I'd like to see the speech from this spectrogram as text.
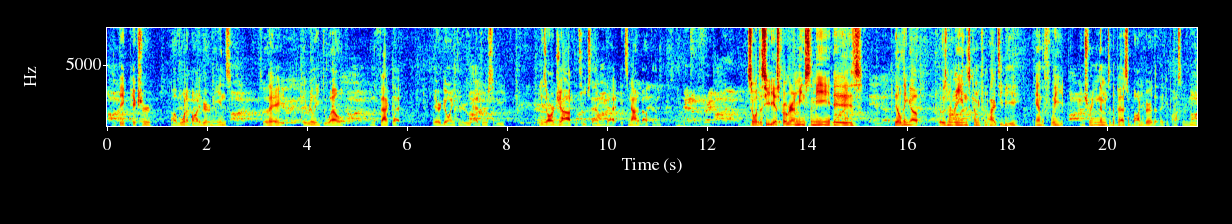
the big picture of what a body bear means. So they, they really dwell on the fact that they're going through adversity. It is our job to teach them that it's not about them. So what the CDS program means to me is building up those Marines coming from ITB and the fleet and training them into the best body bear that they could possibly be.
